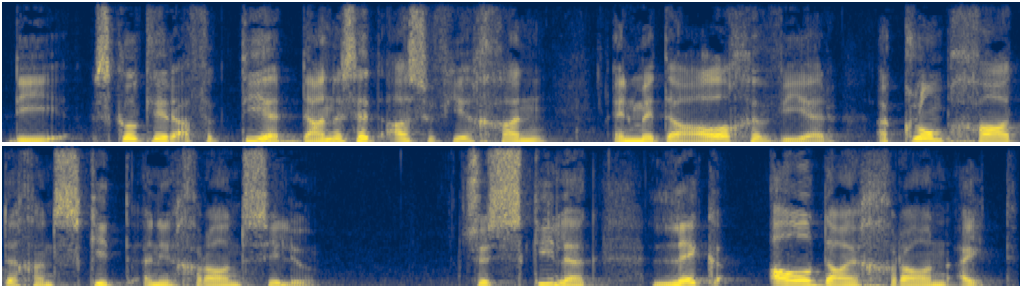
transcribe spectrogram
die skildklier affekteer, dan is dit asof jy gaan en met 'n haalgeweer 'n klomp gate gaan skiet in die graansilo. So skielik lek al daai graan uit.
